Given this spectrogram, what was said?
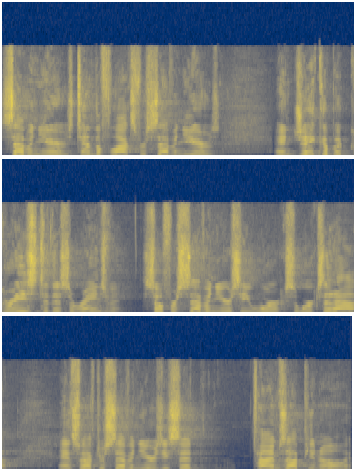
Seven years, tend the flocks for seven years. And Jacob agrees to this arrangement. So for seven years, he works, works it out. And so after seven years, he said, Time's up, you know.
